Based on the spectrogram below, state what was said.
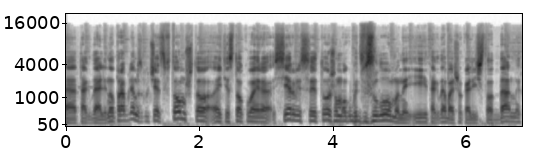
э, так далее. Но проблема заключается в том, что эти стоковые сервисы тоже могут быть взломаны, и тогда большое количество данных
